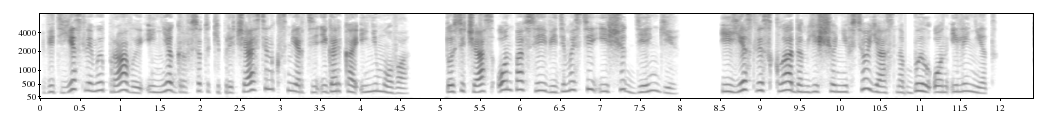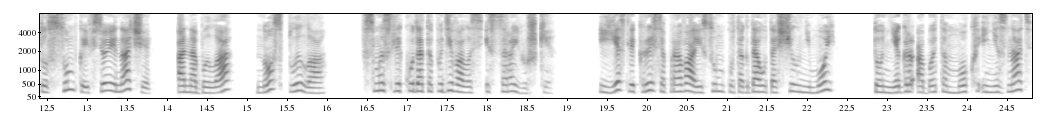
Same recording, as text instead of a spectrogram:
Ведь если мы правы и негр все-таки причастен к смерти Игорька и Немова, то сейчас он, по всей видимости, ищет деньги. И если с кладом еще не все ясно, был он или нет, то с сумкой все иначе. Она была, но сплыла. В смысле, куда-то подевалась из сараюшки. И если крыся права и сумку тогда утащил немой, то негр об этом мог и не знать.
